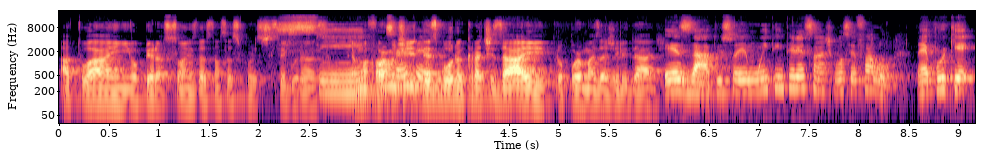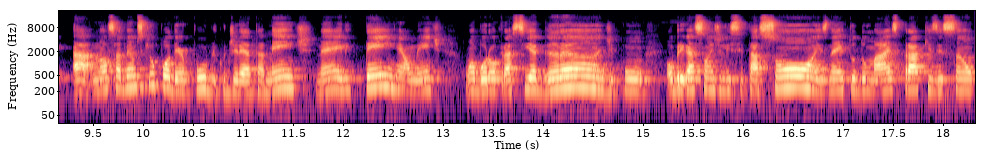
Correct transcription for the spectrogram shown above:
atuar em operações das nossas forças de segurança. Sim, é uma forma certeza. de desburocratizar e propor mais agilidade. Exato, isso aí é muito interessante que você falou, né? Porque ah, nós sabemos que o poder público diretamente, né, ele tem realmente uma burocracia grande, com obrigações de licitações né, e tudo mais para aquisição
